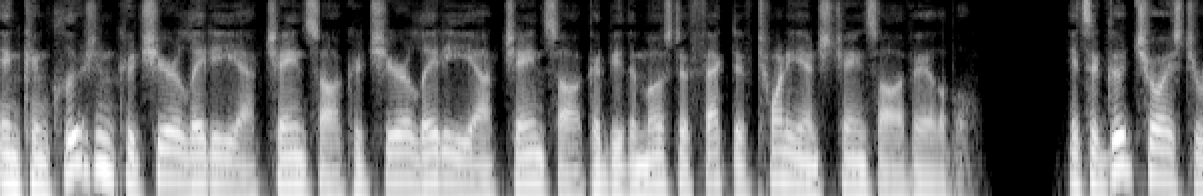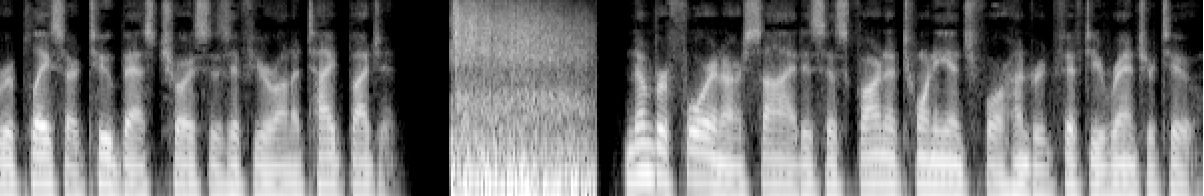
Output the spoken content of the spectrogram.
In conclusion, Couture Lady Eoc Chainsaw Couture Lady Eoc Chainsaw could be the most effective 20 inch chainsaw available. It's a good choice to replace our two best choices if you're on a tight budget. Number 4 in our side is Husqvarna 20 inch 450 Rancher 2.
